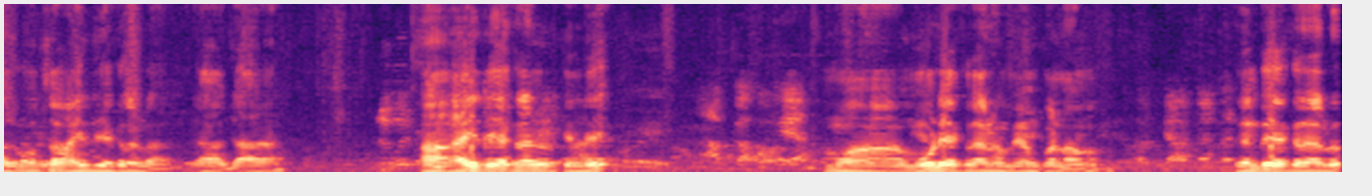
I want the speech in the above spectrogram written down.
అది మొత్తం ఐదు ఎకరాల జాగా ఆ ఐదు ఎకరాలకి వెళ్ళి మా- మూడు ఎకరాలు మేము కొన్నాము. రెండు ఎకరాలు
